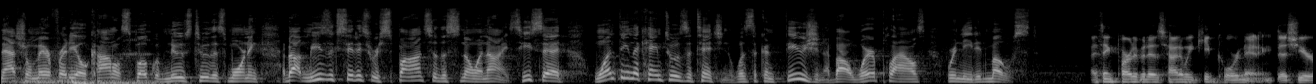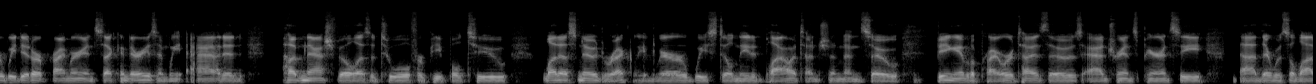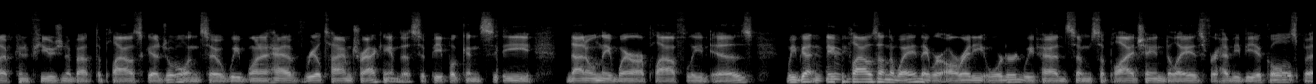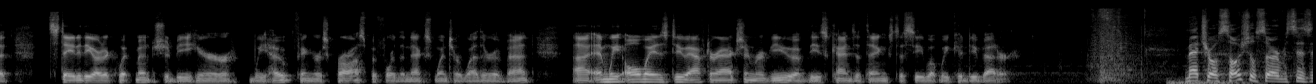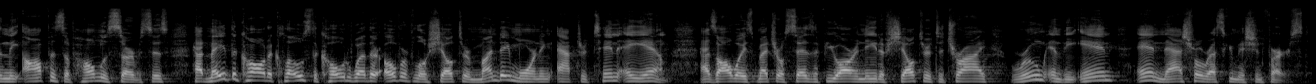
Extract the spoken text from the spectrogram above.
Nashville Mayor Freddie O'Connell spoke with News 2 this morning about Music City's response to the snow and ice. He said one thing that came to his attention was the confusion about where plows were needed most. I think part of it is how do we keep coordinating? This year we did our primary and secondaries and we added Hub Nashville as a tool for people to let us know directly where we still needed plow attention. And so being able to prioritize those, add transparency. Uh, there was a lot of confusion about the plow schedule. And so we want to have real time tracking of this so people can see not only where our plow fleet is, We've got new plows on the way. They were already ordered. We've had some supply chain delays for heavy vehicles, but state of the art equipment should be here, we hope, fingers crossed, before the next winter weather event. Uh, and we always do after action review of these kinds of things to see what we could do better. Metro Social Services and the Office of Homeless Services have made the call to close the cold weather overflow shelter Monday morning after 10 a.m. As always, Metro says if you are in need of shelter to try, room in the inn and Nashville Rescue Mission first.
